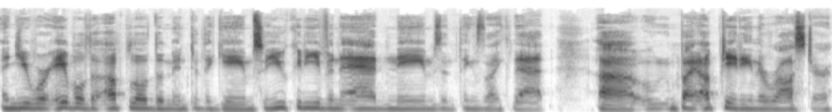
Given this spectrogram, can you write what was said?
and you were able to upload them into the game. So you could even add names and things like that uh, by updating the roster.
